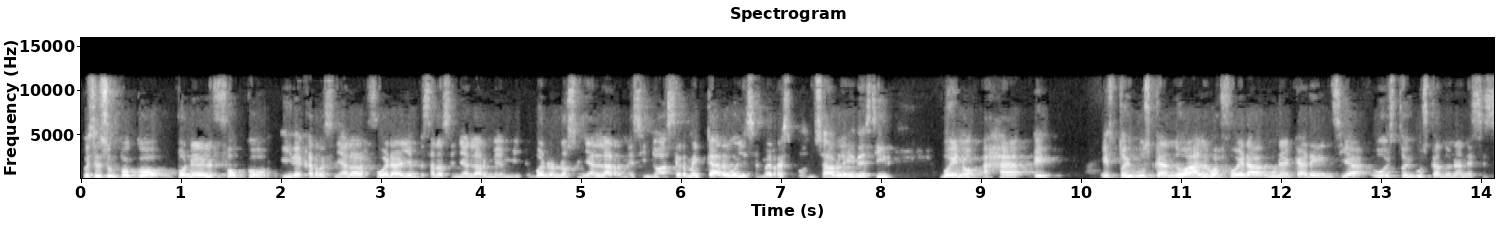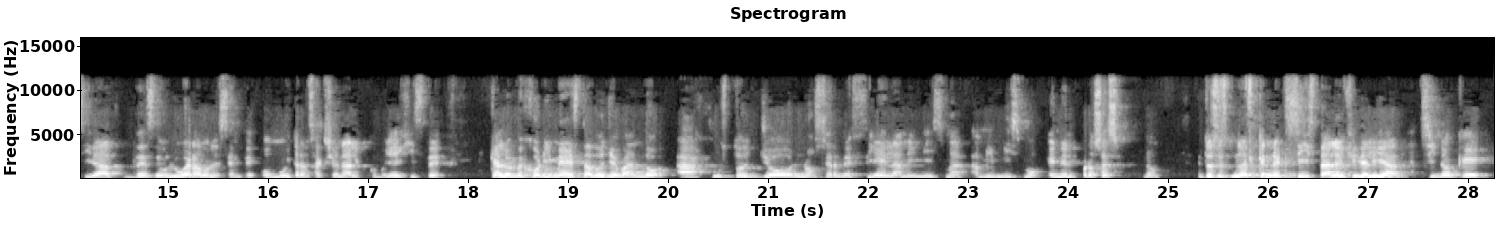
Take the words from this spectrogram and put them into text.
pues es un poco poner el foco y dejar de señalar afuera y empezar a señalarme a mí, bueno, no señalarme, sino hacerme cargo y hacerme responsable y decir, bueno, ajá, eh, estoy buscando algo afuera, una carencia o estoy buscando una necesidad desde un lugar adolescente o muy transaccional, como ya dijiste, que a lo mejor y me ha estado llevando a justo yo no serme fiel a mí misma, a mí mismo en el proceso, ¿no? Entonces, no es que no exista la infidelidad, sino que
